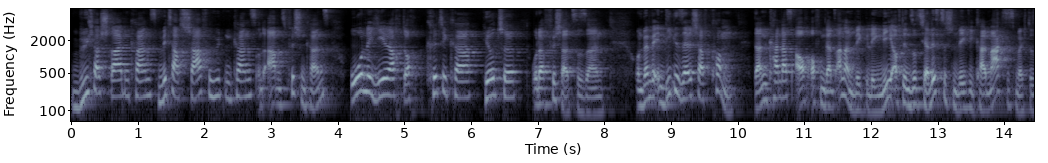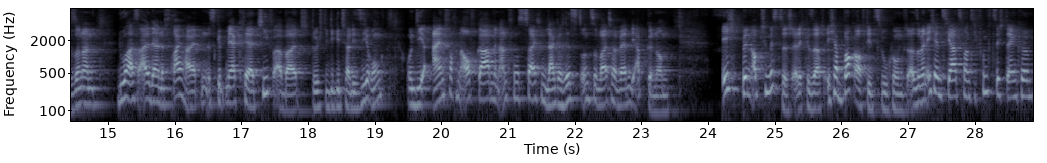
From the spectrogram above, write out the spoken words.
Bücher schreiben kannst, mittags Schafe hüten kannst und abends fischen kannst, ohne jedoch doch Kritiker, Hirte oder Fischer zu sein. Und wenn wir in die Gesellschaft kommen, dann kann das auch auf einem ganz anderen Weg gelingen. Nicht auf den sozialistischen Weg, wie Karl Marx es möchte, sondern du hast all deine Freiheiten, es gibt mehr Kreativarbeit durch die Digitalisierung und die einfachen Aufgaben, in Anführungszeichen, Lagerist und so weiter, werden die abgenommen. Ich bin optimistisch, ehrlich gesagt. Ich habe Bock auf die Zukunft. Also wenn ich ins Jahr 2050 denke,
